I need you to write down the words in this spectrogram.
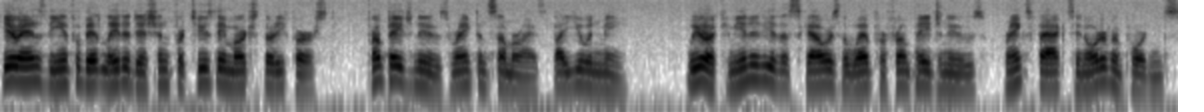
Here ends the Infobitt late edition for Tuesday, March 31st. Front page news ranked and summarized by you and me. We are a community that scours the web for front page news, ranks facts in order of importance,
